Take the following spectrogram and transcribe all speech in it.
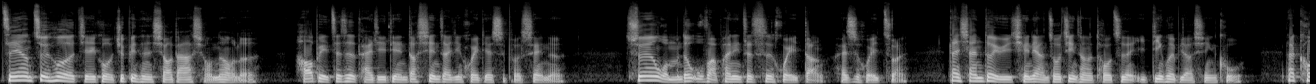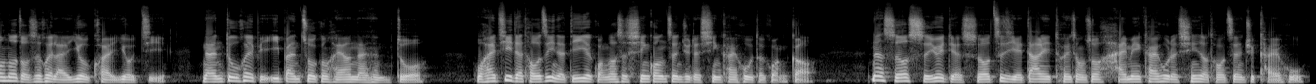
这样最后的结果就变成小打小闹了。好比这次的台积电到现在已经回跌十 percent 了，虽然我们都无法判定这次回档还是回转。但相对于前两周进场的投资人，一定会比较辛苦。那空头走势会来又快又急，难度会比一般做空还要难很多。我还记得投资你的第一个广告是星光证券的新开户的广告，那时候十月底的时候，自己也大力推崇说，还没开户的新手投资人去开户，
